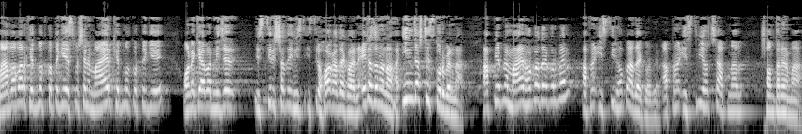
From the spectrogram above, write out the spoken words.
মা বাবার খেদমত করতে গিয়ে স্পেশালি মায়ের খেদমত করতে গিয়ে, অনেকে আবার নিজের স্ত্রীর সাথে, স্ত্রীর হক আদায় করেন। এটা যেন না হয় ইনজাস্টিস করবেন না। আপনি আপনার মায়ের হক আদায় করবেন, আপনার স্ত্রীর হক আদায় করবেন। আপনার স্ত্রী হচ্ছে আপনার সন্তানের মা।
